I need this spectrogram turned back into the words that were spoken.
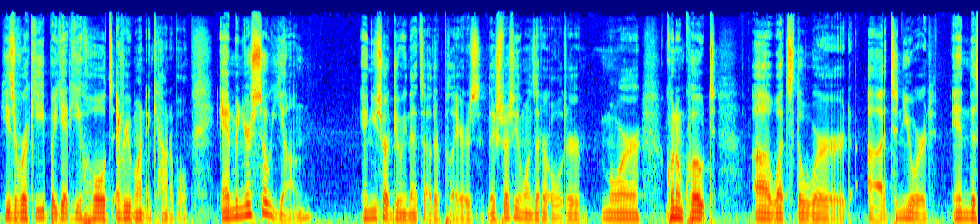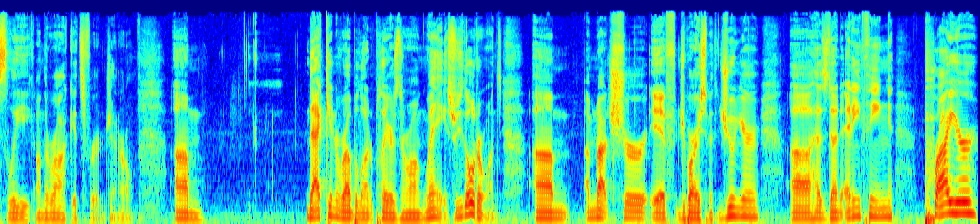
he's a rookie, but yet he holds everyone accountable. And when you're so young and you start doing that to other players, especially the ones that are older, more quote unquote, uh, what's the word, uh, tenured in this league on the Rockets for general. Um, that can rub a lot of players the wrong way, especially the older ones. Um, I'm not sure if Jabari Smith Jr. Uh, has done anything prior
